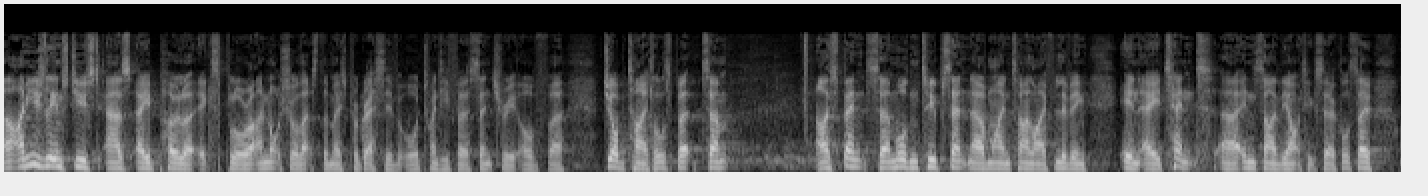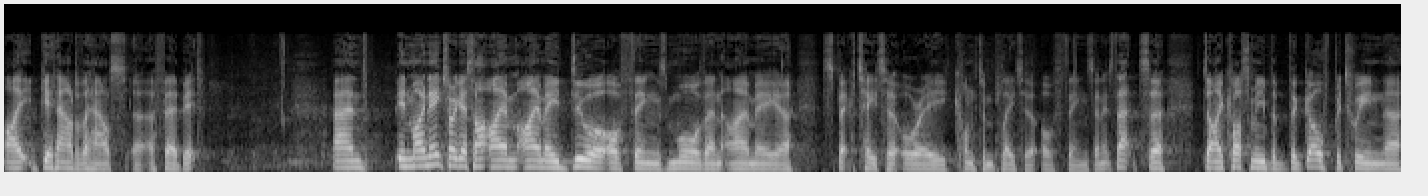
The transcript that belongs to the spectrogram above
Uh, I'm usually introduced as a polar explorer. I'm not sure that's the most progressive or 21st century of uh, job titles, but um, I've spent uh, more than 2% now of my entire life living in a tent uh, inside the Arctic Circle, so I get out of the house uh, a fair bit. And in my nature, I guess I, I, am, I am a doer of things more than I am a uh, spectator or a contemplator of things. And it's that uh, dichotomy, the, the, gulf between uh,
